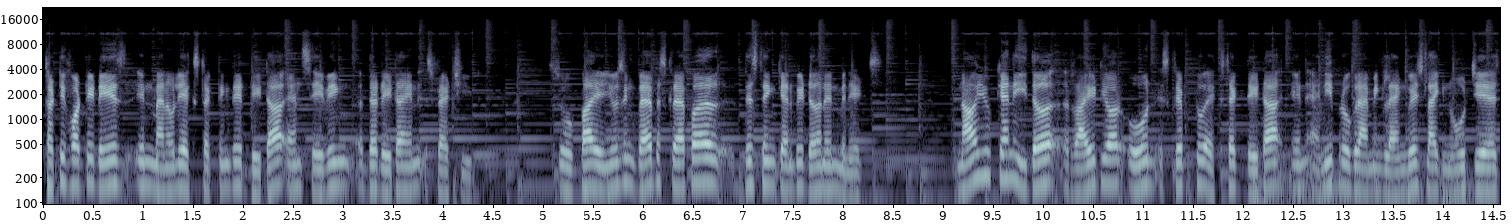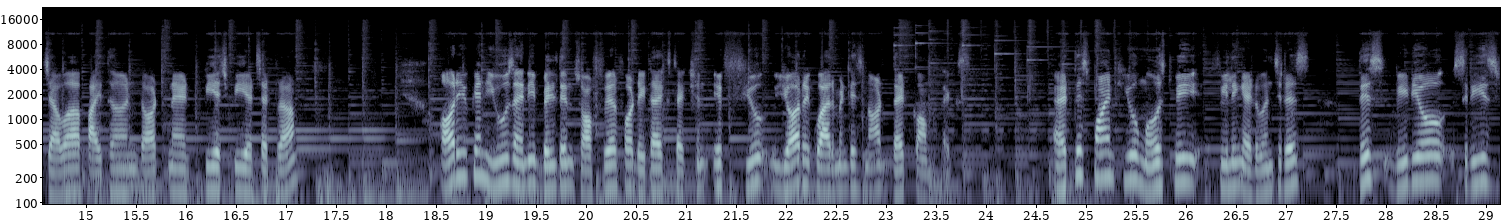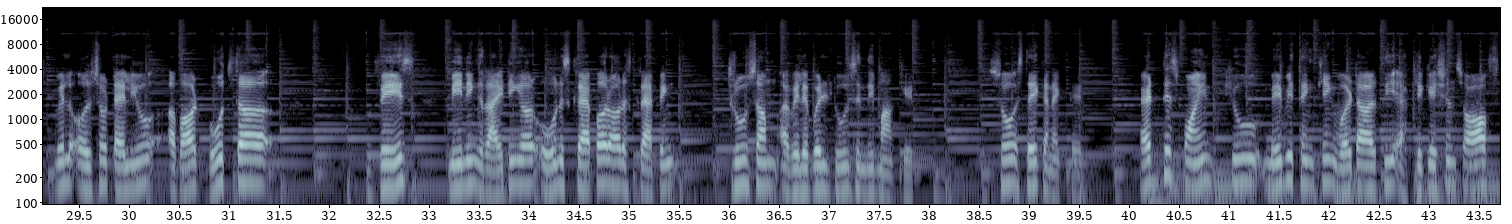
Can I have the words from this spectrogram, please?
30 40 days in manually extracting the data and saving the data in spreadsheet. So by using web scraper, this thing can be done in minutes. Now you can either write your own script to extract data in any programming language like Node.js, Java, Python, .NET, PHP, etc. Or you can use any built-in software for data extraction if you your requirement is not that complex. At this point, you must be feeling adventurous. This video series will also tell you about both the ways, meaning writing your own scrapper or scrapping through some available tools in the market. So stay connected. At this point, you may be thinking what are the applications of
